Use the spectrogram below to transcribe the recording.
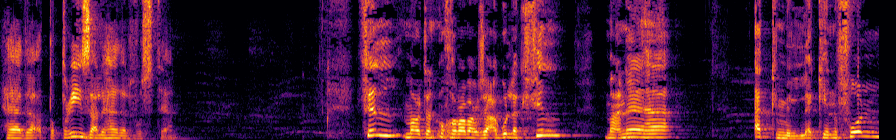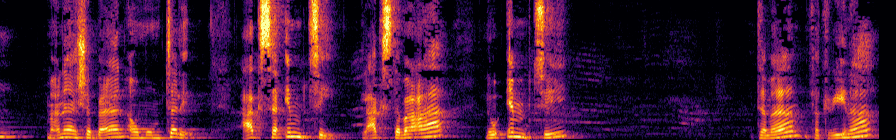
هذا التطريز على هذا الفستان. fill مرة أخرى برجع أقول لك fill معناها أكمل لكن full معناها شبعان أو ممتلئ. عكس empty العكس تبعها. لو empty تمام فاكرينها؟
